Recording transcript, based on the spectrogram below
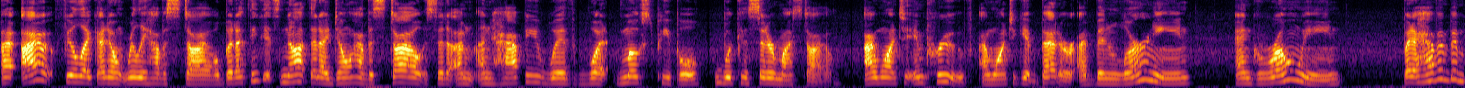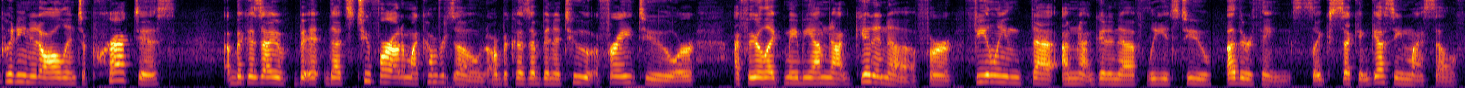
I, I feel like I don't really have a style, but I think it's not that I don't have a style, it's that I'm unhappy with what most people would consider my style. I want to improve, I want to get better. I've been learning and growing, but I haven't been putting it all into practice uh, because I've been, that's too far out of my comfort zone or because I've been too afraid to or I feel like maybe I'm not good enough, or feeling that I'm not good enough leads to other things, like second guessing myself,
